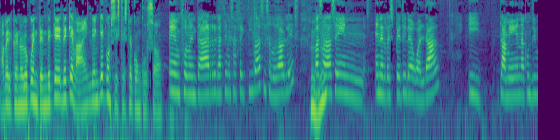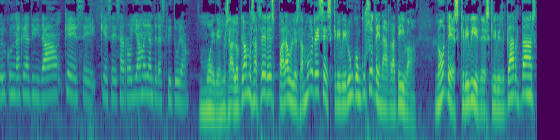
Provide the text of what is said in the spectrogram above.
A ver, que nos lo cuenten, ¿de qué, de qué va? ¿En, en qué consiste este concurso? en fomentar relaciones afectivas y saludables basadas en, en el respeto y la igualdad y también a contribuir con una creatividad que se, que se desarrolla mediante la escritura. Muy bien, o sea, lo que vamos a hacer es, Paraules de Amor, es escribir un concurso de narrativa, ¿no? De escribir, de escribir cartas,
